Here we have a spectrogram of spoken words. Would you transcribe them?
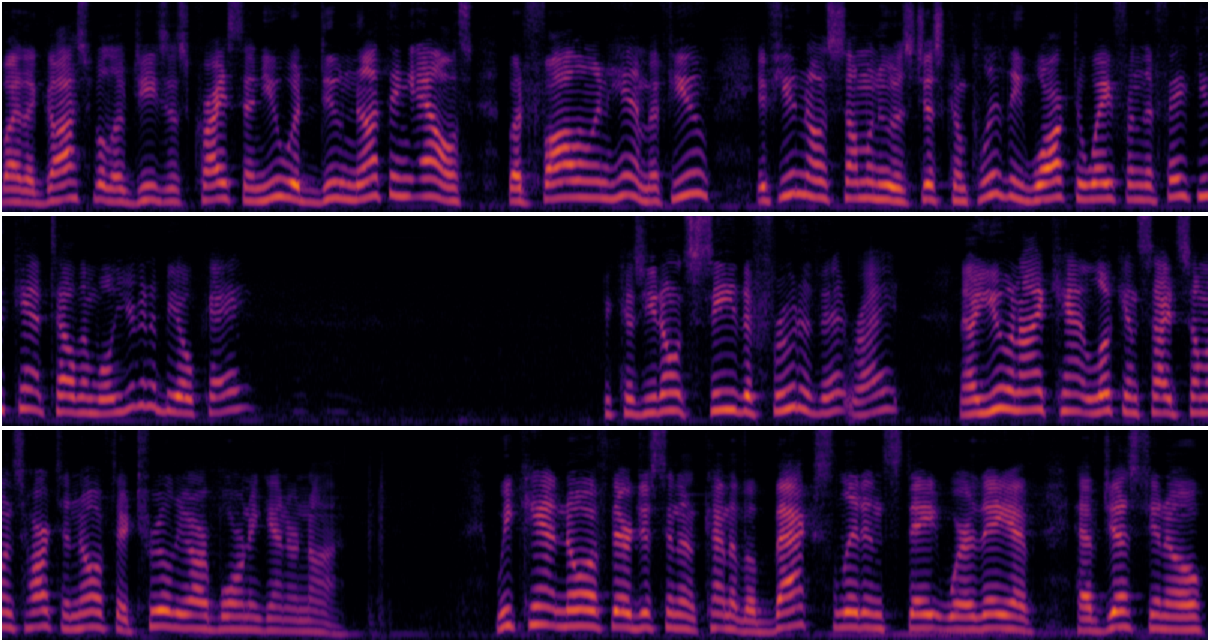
by the gospel of Jesus Christ and you would do nothing else but follow in Him. If you, if you know someone who has just completely walked away from the faith, you can't tell them, well, you're going to be okay. Because you don't see the fruit of it, right? Now, you and I can't look inside someone's heart to know if they truly are born again or not. We can't know if they're just in a kind of a backslidden state where they have, have just, you know,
